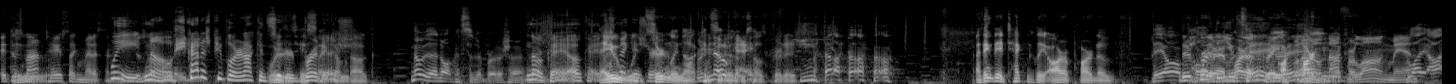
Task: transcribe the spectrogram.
It does not taste like medicine. It's Wait, no, baby. Scottish people are not What does it considered taste like, British. dumb dog? No, they're not considered British. I don't no, okay, okay. They would sure. certainly not consider Okay. themselves British. I think they technically are a part of. They are They're part part of of They're the a part UK, of Great right? Britain. Part of- Not for long, man. Like I,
